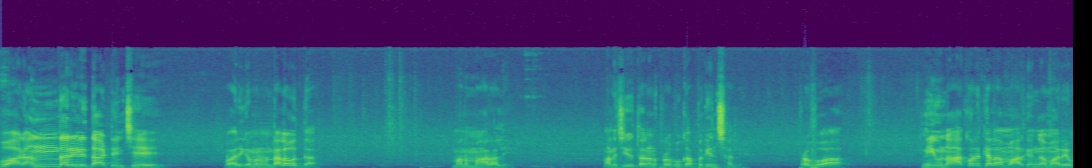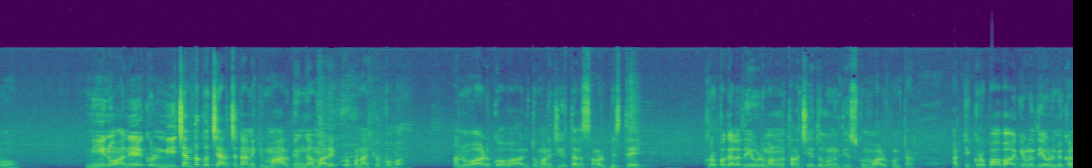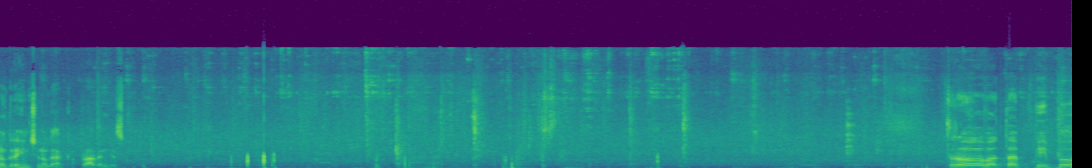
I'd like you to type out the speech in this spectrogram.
వారందరిని దాటించే వారిగా మనం ఉండాలా వద్దా? మనం మారాలి. మన జీవితాలను ప్రభువుకు అప్పగించాలి. ప్రభువా నీవు నా కొరకు ఎలా మార్గంగా మారేవో నేను అనేకులు నీ చెంతకు చేర్చడానికి మార్గంగా మారే కృప నాకు ఇవ్వవా? నన్ను వాడుకోవా అంటూ మన జీవితాన్ని సమర్పిస్తే కృపగల దేవుడు మనల్ని తన చేతుల్లోకి తీసుకుని వాడుకుంటారు అట్టి కృపాభాగ్యమును దేవుడు మీకు అనుగ్రహించునుగాక. ప్రార్థన చేసుకుంటాం త్రోవ తప్పిపో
